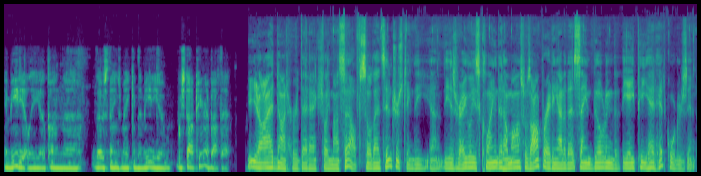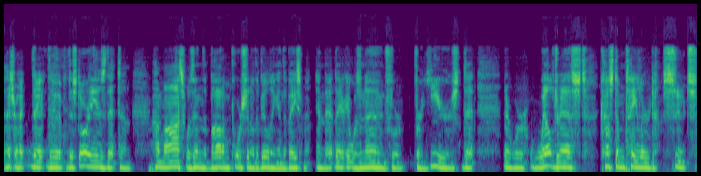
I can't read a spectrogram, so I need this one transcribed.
immediately upon uh, those things making the media, we stopped hearing about that. You know, I had not heard that actually myself, so that's interesting. The uh, the Israelis claimed that Hamas was operating out of that same building that the AP had headquarters in. That's right. the the The story is that um, Hamas was in the bottom portion of the building in the basement, and that there it was known for for years that there were well dressed, custom tailored suits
